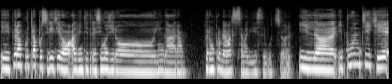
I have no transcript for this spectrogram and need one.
E però purtroppo si ritirò al ventitresimo giro in gara per un problema al sistema di distribuzione. Il, uh, I punti che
